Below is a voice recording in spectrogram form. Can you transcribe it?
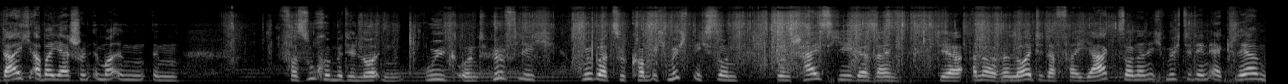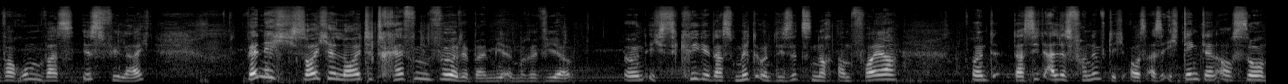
Da ich aber ja schon immer im, im versuche mit den Leuten ruhig und höflich rüberzukommen. Ich möchte nicht so ein, so ein Scheißjäger sein, der andere Leute da verjagt, sondern ich möchte denen erklären, warum was ist vielleicht. Wenn ich solche Leute treffen würde bei mir im Revier und ich kriege das mit und die sitzen noch am Feuer und das sieht alles vernünftig aus. Also ich denke dann auch so,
